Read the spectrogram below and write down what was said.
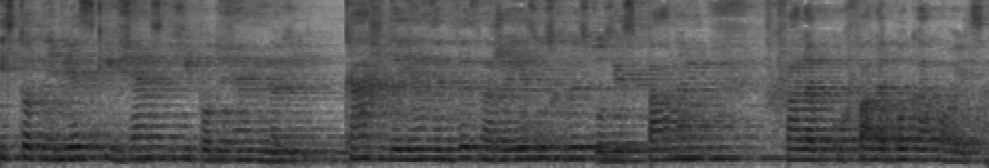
istot niebieskich, ziemskich i podziemnych. Każdy język wyzna, że Jezus Chrystus jest Panem w chwale, uchwale Boga Ojca.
